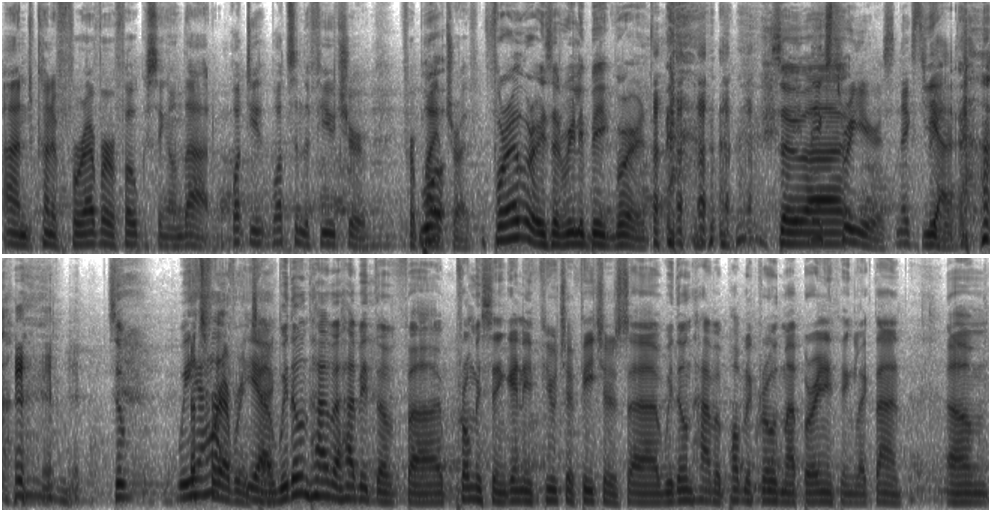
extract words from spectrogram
and kind of forever focusing on that. What do you, what's in the future for Pipedrive? Well, forever is a really big word. so uh, next three years. Next three yeah. years. so we That's forever yeah, we don't have a habit of uh, promising any future features. Uh, we don't have a public roadmap or anything like that. Um,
